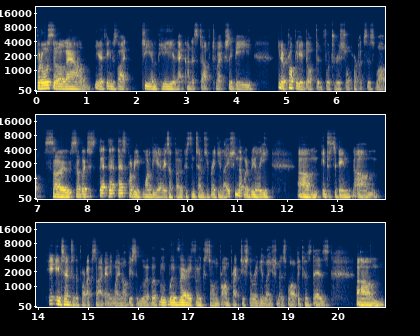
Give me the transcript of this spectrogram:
but also allow you know things like GMP and that kind of stuff to actually be you know, properly adopted for traditional products as well. So, so we're just that that that's probably one of the areas of focus in terms of regulation that we're really um, interested in, um, in terms of the product side anyway. And obviously, we're we're, we're very focused on on practitioner regulation as well because there's um,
